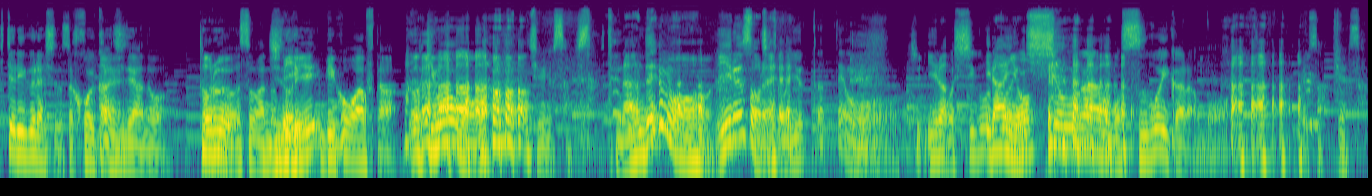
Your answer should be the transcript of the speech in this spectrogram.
一人暮らしのさこういう感じであの、撮るそうあのビビフォーアフター。キモも。中さんさみたいな。なんでもいるそれ。言ったってもいら仕事一生がもうすごいからもう。皆さん皆さん。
